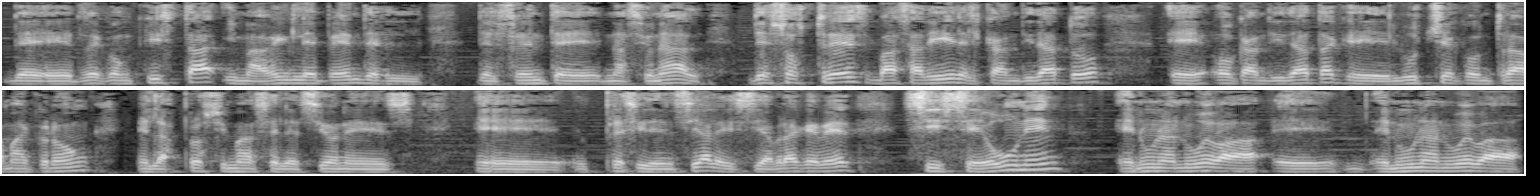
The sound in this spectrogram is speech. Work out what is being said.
de Reconquista y Marine Le Pen del, del Frente Nacional. De esos tres va a salir el candidato eh, o candidata que luche contra Macron en las próximas elecciones eh, presidenciales y habrá que ver si se unen en una nueva, eh, en una nueva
